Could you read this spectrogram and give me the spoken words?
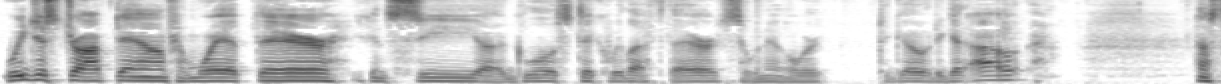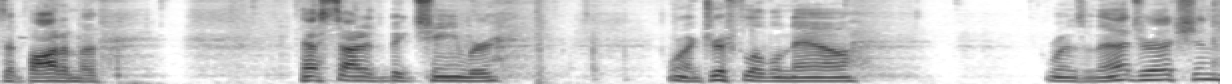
We just dropped down from way up there. You can see a glow stick we left there, so we know where to go to get out. That's the bottom of that side of the big chamber. We're on drift level now. Runs in that direction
